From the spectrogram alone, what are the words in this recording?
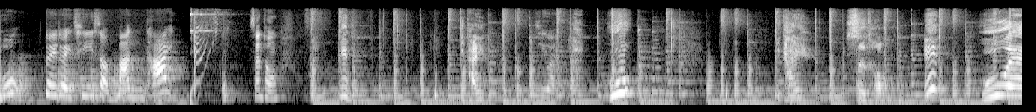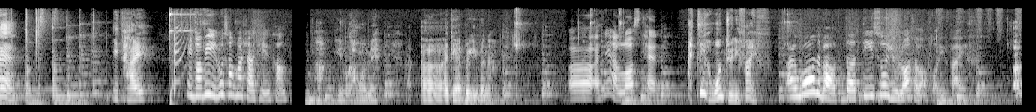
Wu 对对七色满台。三筒。Game. 一台。七万。Wu. 一台。四筒。Eh? Who eh? Yi Thai. Hey, Dobby, you look how much? Uh, can you count? Huh? You count one, man? Uh, I think I break even. Uh. Uh, I think I lost 10. I think I won 25. I won about 30, so you lost about 45. Uh,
